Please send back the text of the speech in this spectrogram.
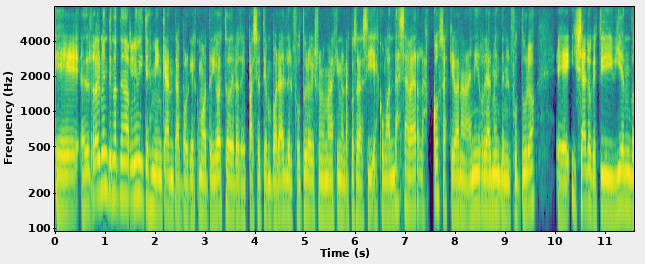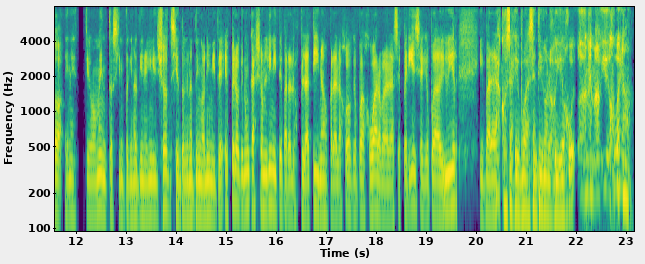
Eh, el realmente no tener límites me encanta porque es como te digo esto de los espacio temporal del futuro que yo me imagino las cosas así es como andás a ver las cosas que van a venir realmente en el futuro eh, y ya lo que estoy viviendo en este momento siento que no tiene límite yo siento que no tengo límite. Espero que nunca haya un límite para los platinos para los juegos que pueda jugar para las experiencias que pueda vivir y para las cosas que pueda sentir con los videojuegos. Dame más videojuegos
